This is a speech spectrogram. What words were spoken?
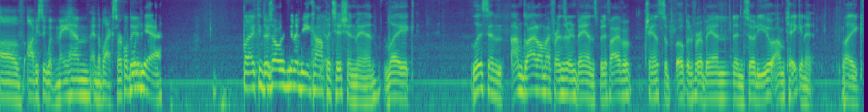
of obviously what mayhem and the black circle Well, did yeah. but i think There's there's, always going to be competition, man. Like, listen, I'm glad all my friends are in bands, but if I have a chance to open for a band and so do you, I'm taking it. Like,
